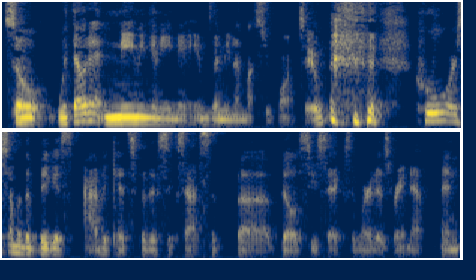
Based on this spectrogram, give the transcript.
So without it naming any names, I mean, unless you want to, who are some of the biggest advocates for the success of uh, Bill C6 and where it is right now? And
